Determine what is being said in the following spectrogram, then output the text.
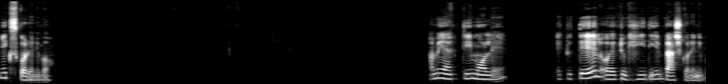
মিক্স করে নিব। আমি একটি মলে একটু তেল ও একটু ঘি দিয়ে ব্রাশ করে নিব।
